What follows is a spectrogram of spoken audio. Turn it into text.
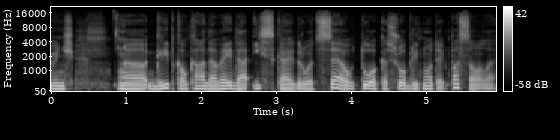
viņš uh, grib kaut kādā veidā izskaidrot sev to, kas šobrīd notiek pasaulē.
